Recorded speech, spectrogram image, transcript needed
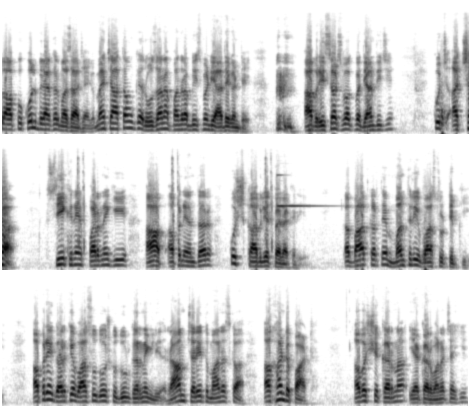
तो आपको कुल मिलाकर मज़ा आ जाएगा। मैं चाहता हूँ कि रोज़ाना पंद्रह बीस मिनट या आधे घंटे आप रिसर्च वर्क पर ध्यान दीजिए। कुछ अच्छा सीखने, पढ़ने की आप अपने अंदर कुछ काबिलियत पैदा करिए। अब बात करते हैं मंथली वास्तु टिप की। अपने घर के वास्तु दोष को दूर करने के लिए रामचरित मानस का अखंड पाठ अवश्य करना या करवाना चाहिए।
